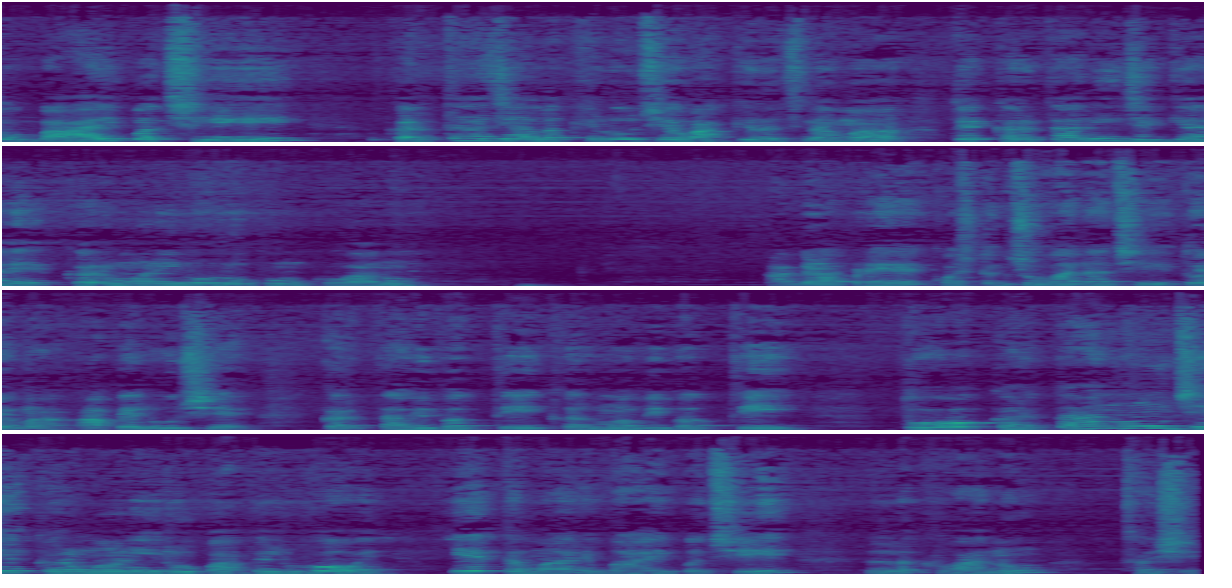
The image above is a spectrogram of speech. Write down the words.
તો બાય પછી કરતા જ્યાં લખેલું છે વાક્ય રચનામાં તો એ કરતાની જગ્યાએ કર્મણીનું રૂપ મૂકવાનું. આગળ આપણે કોષ્ટક જોવાના છીએ, તો એમાં આપેલું છે કર્તા વિભક્તિ, કર્મ વિભક્તિ તો કર્તાનું જે કર્મણી રૂપ આપેલું હોય, એ તમારે બાય પછી લખવાનું થશે.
